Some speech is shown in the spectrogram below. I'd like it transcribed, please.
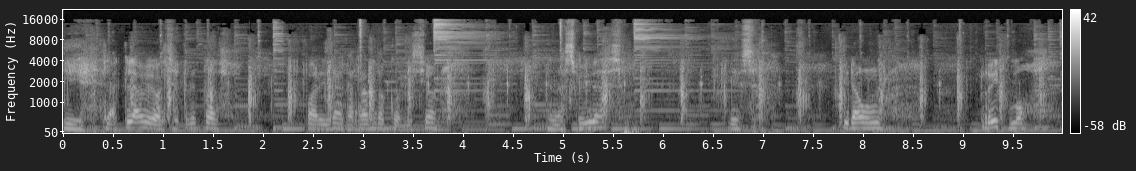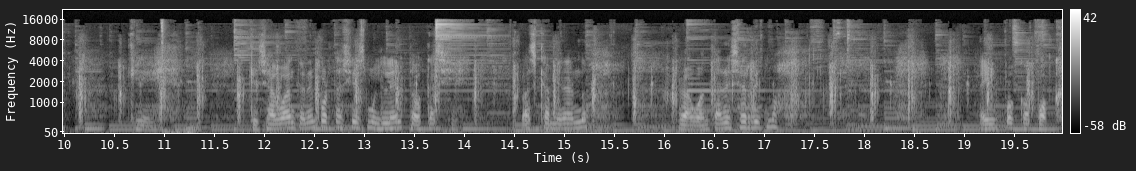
Y la clave o el secreto para ir agarrando condición en las subidas es ir a un ritmo que, que se aguante, no importa si es muy lento o casi vas caminando, pero aguantar ese ritmo e ir poco a poco.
